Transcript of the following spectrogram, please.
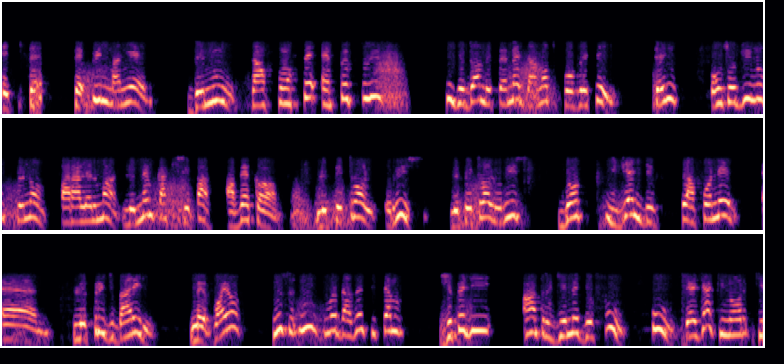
et c'est une manière de nous enfoncer un peu plus, si je dois me permettre, dans notre pauvreté. Aujourd'hui, nous prenons parallèlement le même cas qui se passe avec euh, le pétrole russe. Le pétrole russe, dont ils viennent de plafonner euh, le prix du baril. Mais voyons, nous, nous sommes dans un système, je peux dire, entre guillemets, de fou, où des gens qui, ont, qui,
